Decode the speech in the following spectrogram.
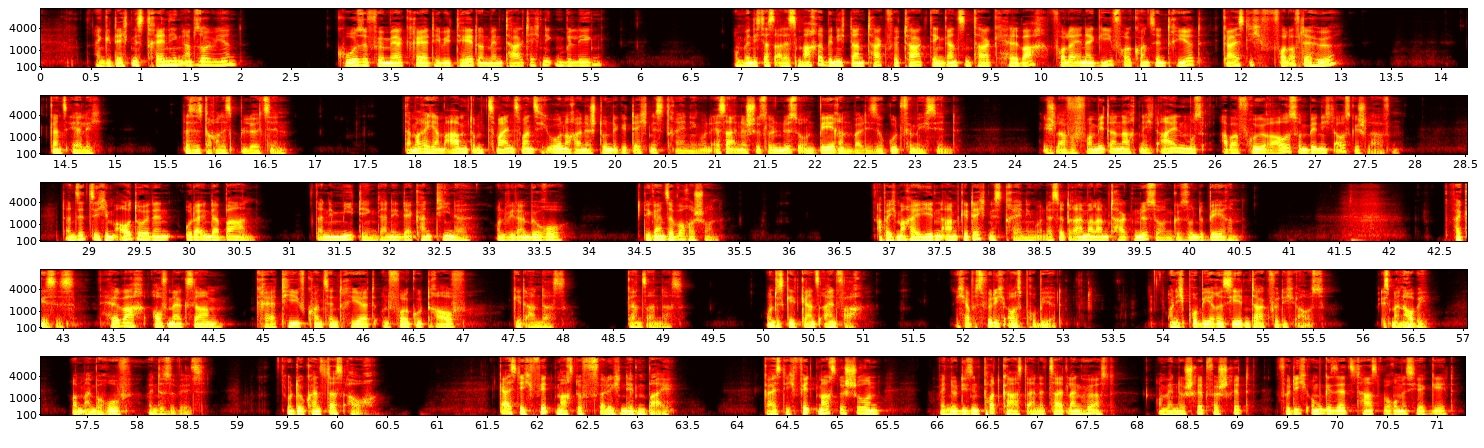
ein Gedächtnistraining absolvieren? Kurse für mehr Kreativität und Mentaltechniken belegen? Und wenn ich das alles mache, bin ich dann Tag für Tag den ganzen Tag hellwach, voller Energie, voll konzentriert, geistig voll auf der Höhe? Ganz ehrlich, das ist doch alles Blödsinn. Da mache ich am Abend um 22 Uhr noch eine Stunde Gedächtnistraining und esse eine Schüssel Nüsse und Beeren, weil die so gut für mich sind. Ich schlafe vor Mitternacht nicht ein, muss aber früh raus und bin nicht ausgeschlafen. Dann sitze ich im Auto oder in der Bahn, dann im Meeting, dann in der Kantine und wieder im Büro. Die ganze Woche schon. Aber ich mache ja jeden Abend Gedächtnistraining und esse dreimal am Tag Nüsse und gesunde Beeren. Vergiss es. Hellwach, aufmerksam, kreativ, konzentriert und voll gut drauf geht anders. Ganz anders. Und es geht ganz einfach. Ich habe es für dich ausprobiert. Und ich probiere es jeden Tag für dich aus. Ist mein Hobby und mein Beruf, wenn du so willst. Und du kannst das auch. Geistig fit machst du völlig nebenbei. Geistig fit machst du schon, wenn du diesen Podcast eine Zeit lang hörst und wenn du Schritt für Schritt für dich umgesetzt hast, worum es hier geht.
